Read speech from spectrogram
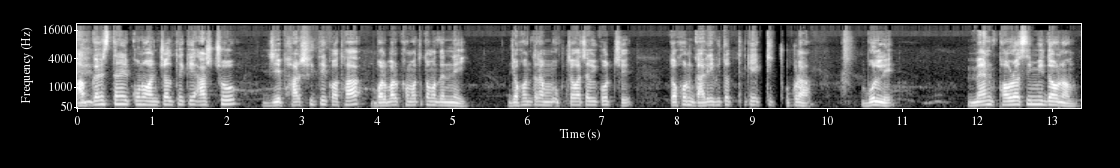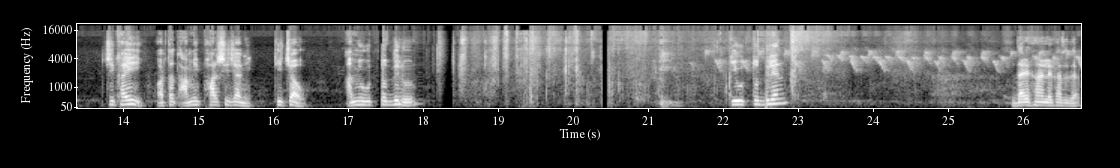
আফগানিস্তানের কোনো অঞ্চল থেকে আসছো যে ফার্সিতে কথা বলবার ক্ষমতা তোমাদের নেই। যখন তারা মুখ চাওয়াচাবি করছে, তখন গাড়ির ভিতর থেকে একটি ছোকরা বললে, ম্যান ফাউরাসি মি দৌনাম চিখাই অর্থাৎ আমি ফার্সি জানি। কি চাও? আমি উত্তর দিলুম। কি উত্তর দিলেন? দেখ এখানে লেখা আছে, দেখ।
